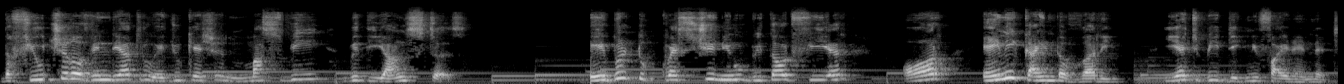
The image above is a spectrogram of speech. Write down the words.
the future of India through education must be with youngsters able to question you without fear or any kind of worry, yet be dignified in it.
